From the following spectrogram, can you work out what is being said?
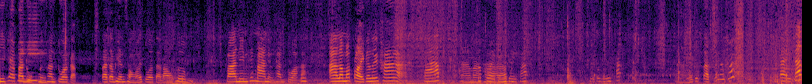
มีแค่ปลาดุกหนึ่งพันตัวกับปลาตะเพียนสองร้อยตัวแต่เราเพิ่มปลานินขึ้นมาหนึ่งพันตัวค่ะอ่าเรามาปล่อยกันเลยค่ะครับอ่ามาก็คปล่อยกันรับเลยครับดูดูครับอ่าเราจะตัดแล้วนะคะไปครับ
